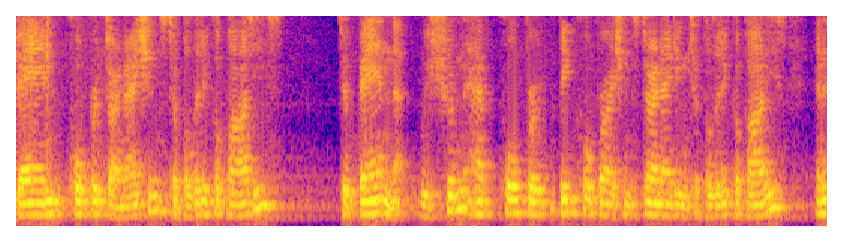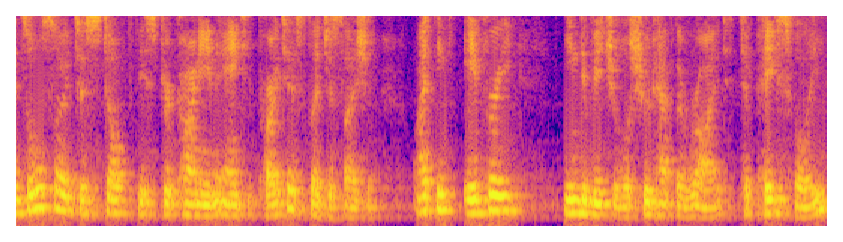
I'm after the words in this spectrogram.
ban corporate donations to political parties. To ban that, we shouldn't have corporate big corporations donating to political parties, and it's also to stop this draconian anti-protest legislation. I think every individual should have the right to peacefully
